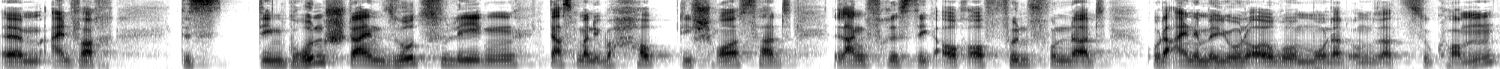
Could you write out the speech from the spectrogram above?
ähm, einfach das, den Grundstein so zu legen, dass man überhaupt die Chance hat, langfristig auch auf 500 oder eine Million Euro im Monat Umsatz zu kommen.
